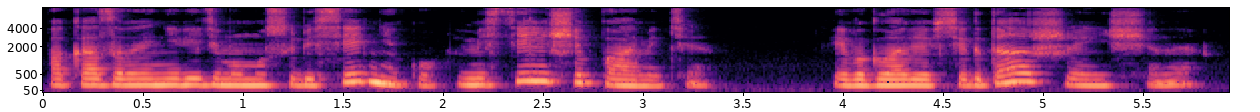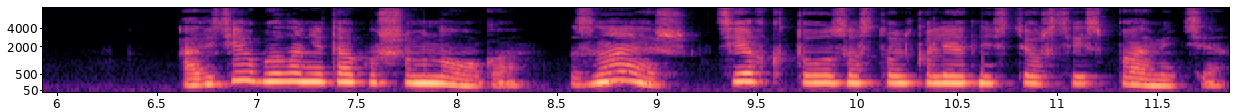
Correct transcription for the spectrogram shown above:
показывая невидимому собеседнику вместилище памяти – и во главе всегда женщины. А ведь их было не так уж и много. Знаешь, тех, кто за столько лет не стерся из памяти.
